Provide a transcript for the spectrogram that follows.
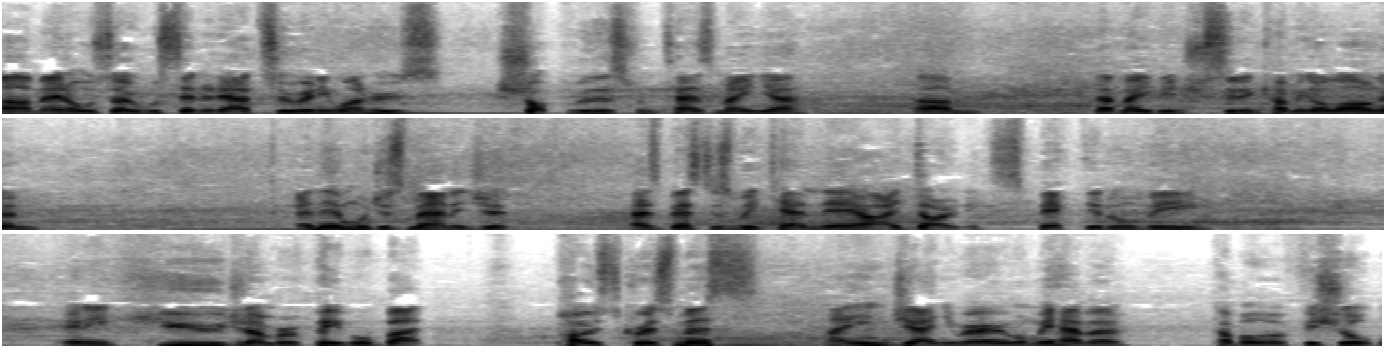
um, and also we'll send it out to anyone who's shopped with us from Tasmania um, that may be interested in coming along, and and then we'll just manage it as best as we can there. I don't expect it'll be any huge number of people, but post Christmas uh, in January when we have a couple of official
